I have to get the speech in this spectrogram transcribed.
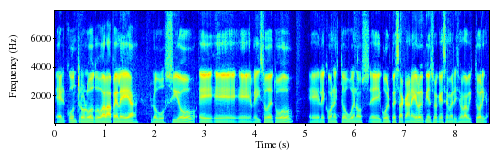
Él controló toda la pelea, lo boció, eh, eh, le hizo de todo, le conectó buenos golpes a Canelo y pienso que se mereció la victoria.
